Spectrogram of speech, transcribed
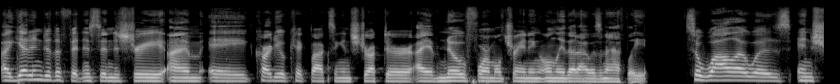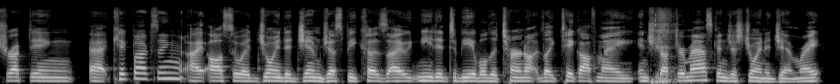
I get into the fitness industry. I'm a cardio kickboxing instructor. I have no formal training, only that I was an athlete. So while I was instructing at kickboxing, I also had joined a gym just because I needed to be able to turn on, like, take off my instructor mask and just join a gym, right?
